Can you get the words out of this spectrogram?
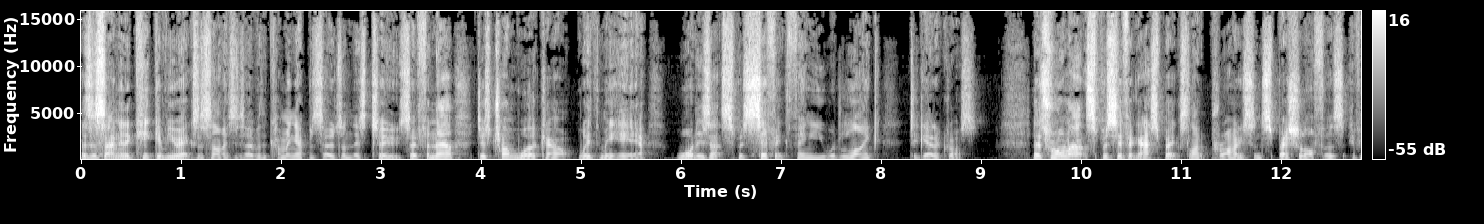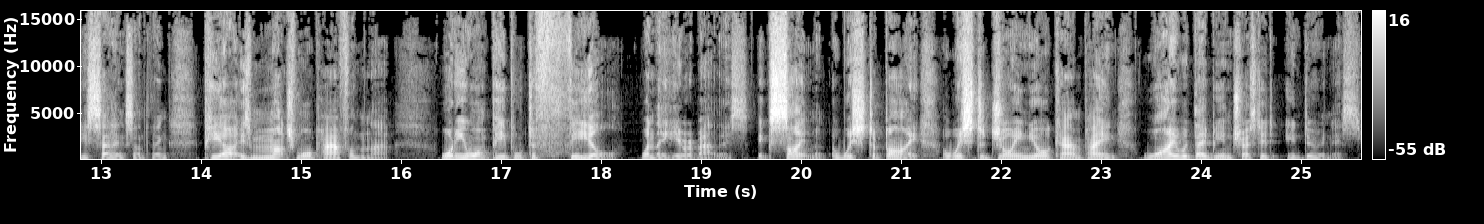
As I say, I'm going to keep giving you exercises over the coming episodes on this too. So for now, just try and work out with me here what is that specific thing you would like to get across. Let's rule out specific aspects like price and special offers if you're selling something. PR is much more powerful than that. What do you want people to feel when they hear about this? Excitement, a wish to buy, a wish to join your campaign. Why would they be interested in doing this?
